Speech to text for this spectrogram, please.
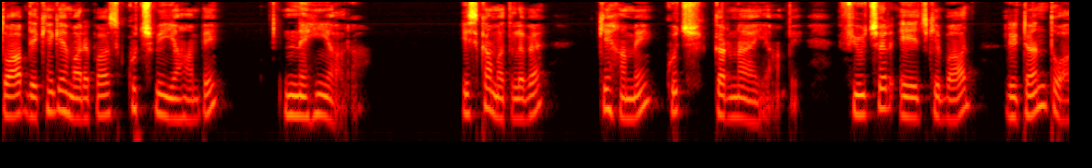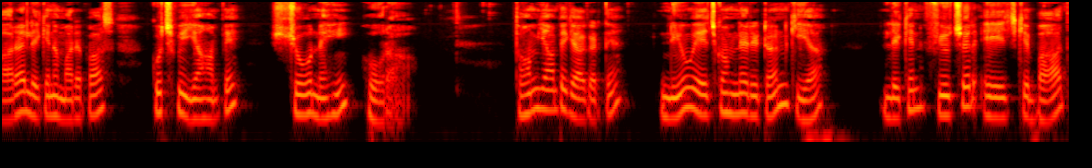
तो आप देखें कि हमारे पास कुछ भी यहाँ पे नहीं आ रहा। इसका मतलब है कि हमें कुछ करना है यहाँ पे। फ्यूचर एज के बाद रिटर्न तो आ रहा है, लेकिन हमारे पास कुछ भी यहाँ पे शो नहीं हो रहा। तो हम यहाँ पे क्या करते हैं? न्यू एज को हमने रिटर्न किया, लेकिन फ्यूचर एज के बाद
